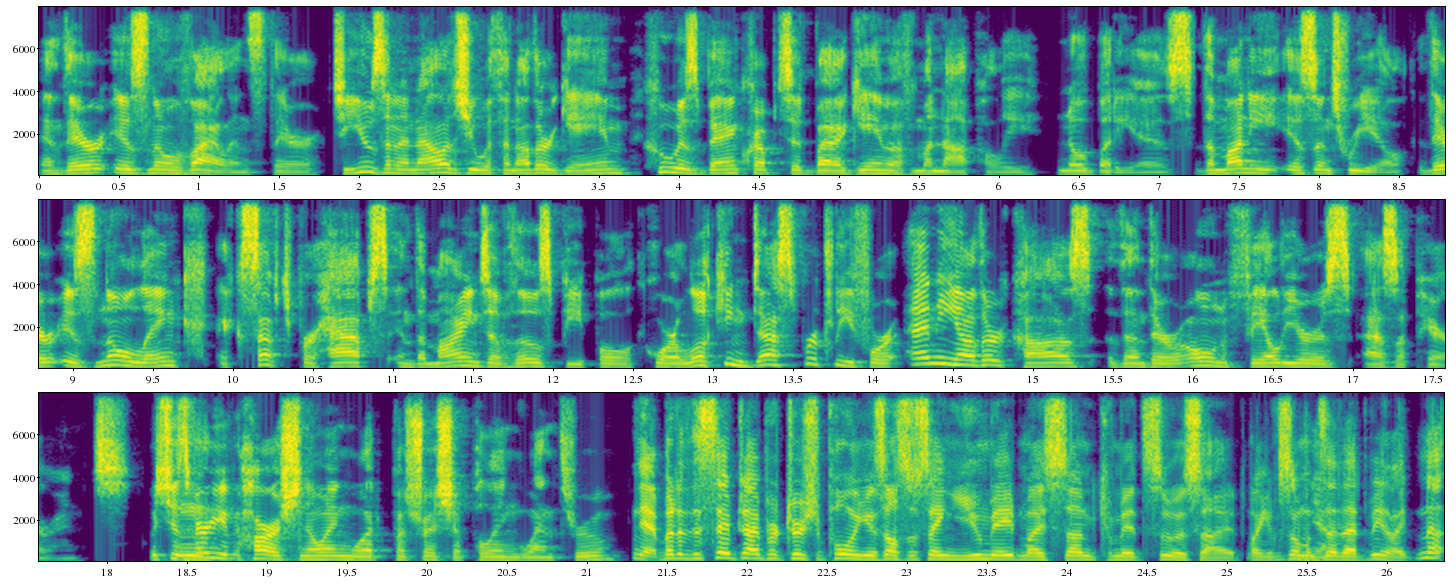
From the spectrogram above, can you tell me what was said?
and there is no violence there. To use an analogy with another game, who is bankrupted by a game of Monopoly? Nobody is. The money isn't real. There is no link except perhaps in the minds of those people who are looking desperately for any other cause than their own failures as a parent. Which is mm. very harsh knowing what Patricia Pulling went through. Yeah, but at the same time, Patricia Pulling is also saying, You made my son commit suicide. Like, if someone yeah. said that to me, like, No,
